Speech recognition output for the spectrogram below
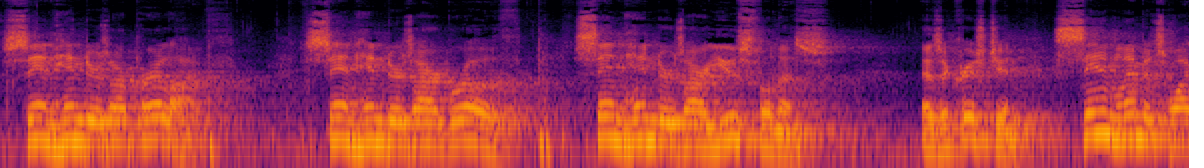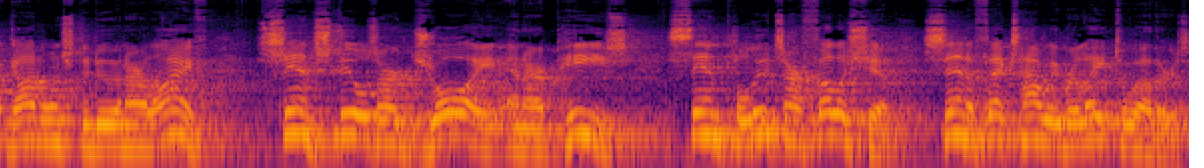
Sin hinders our prayer life. Sin hinders our growth. Sin hinders our usefulness as a Christian. Sin limits what God wants to do in our life. Sin steals our joy and our peace. Sin pollutes our fellowship. Sin affects how we relate to others.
